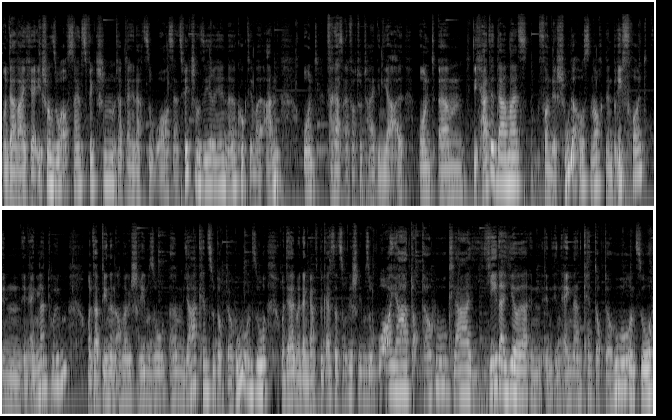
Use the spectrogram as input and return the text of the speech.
und da war ich ja eh schon so auf Science Fiction und habe dann gedacht, so, oh, Science Fiction Serie, ne, guck dir mal an. Und fand das einfach total genial. Und ähm, ich hatte damals von der Schule aus noch einen Brieffreund in, in England drüben und habe denen auch mal geschrieben, so, ähm, ja, kennst du Dr. Who und so. Und der hat mir dann ganz begeistert zurückgeschrieben, so, wow, ja, Dr. Who, klar, jeder hier in, in, in England kennt Dr. Who und so.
